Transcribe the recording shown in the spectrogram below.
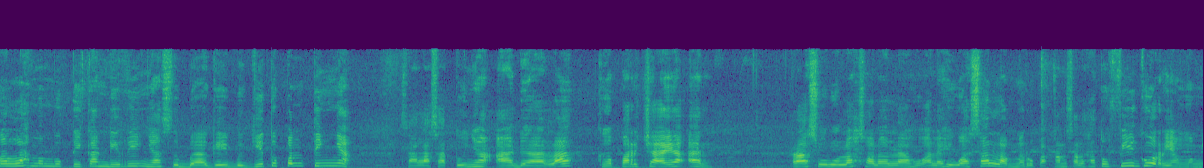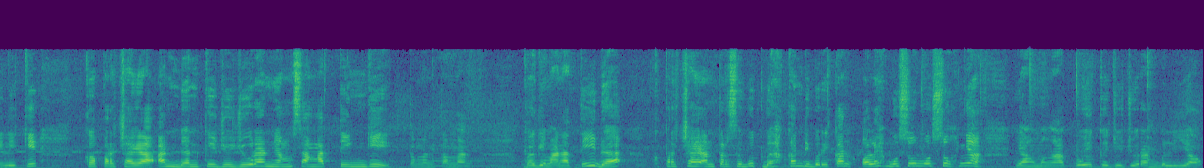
telah membuktikan dirinya sebagai begitu pentingnya. Salah satunya adalah kepercayaan. Rasulullah Shallallahu Alaihi Wasallam merupakan salah satu figur yang memiliki kepercayaan dan kejujuran yang sangat tinggi, teman-teman. Bagaimana tidak, kepercayaan tersebut bahkan diberikan oleh musuh-musuhnya yang mengakui kejujuran beliau.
